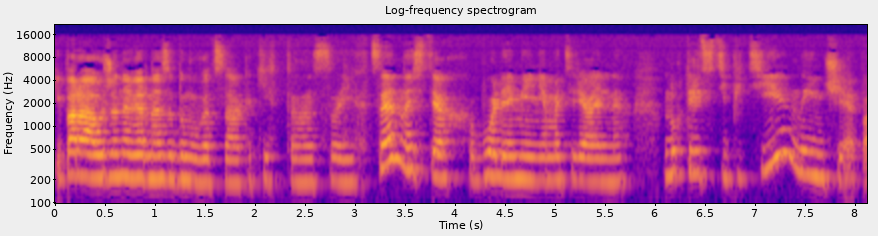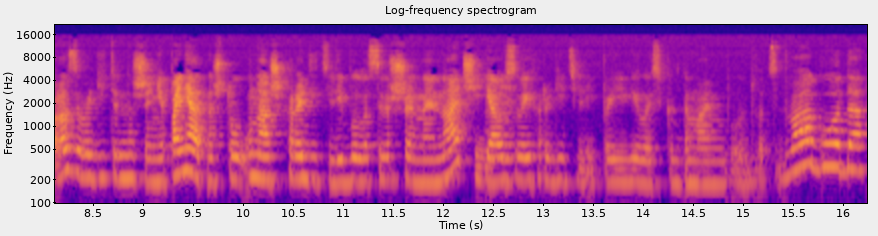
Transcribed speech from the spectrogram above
И пора уже, наверное, задумываться о каких-то своих ценностях, более-менее материальных. Ну, к 35 нынче пора заводить отношения. Понятно, что у наших родителей было совершенно иначе. Я у своих родителей появилась, когда маме было 22 года,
